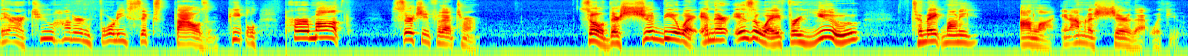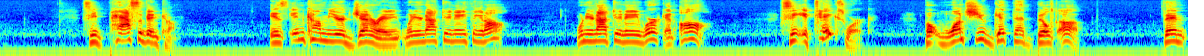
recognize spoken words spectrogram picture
there are 246,000 people per month searching for that term. So there should be a way, and there is a way for you to make money online. And I'm going to share that with you. See, passive income is income you're generating when you're not doing anything at all, when you're not doing any work at all. See, it takes work, but once you get that built up, then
